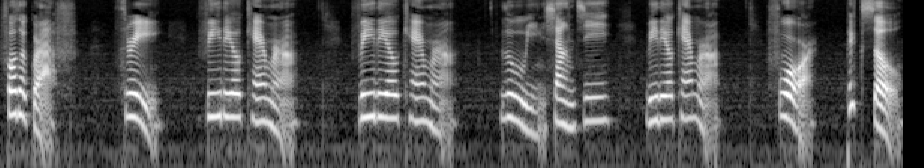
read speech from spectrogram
photograph. Three, video camera. Video camera. 录影相机 video camera. Four, pixel.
